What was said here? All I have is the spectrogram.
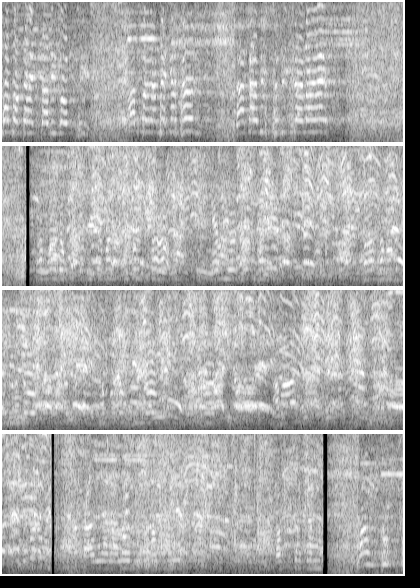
পদত্যাগ দাবি করছি। আপনারা দেখেছেন, ঢাকা বিশ্ববিদ্যালয়ের সম্পাদক সংযুক্ত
